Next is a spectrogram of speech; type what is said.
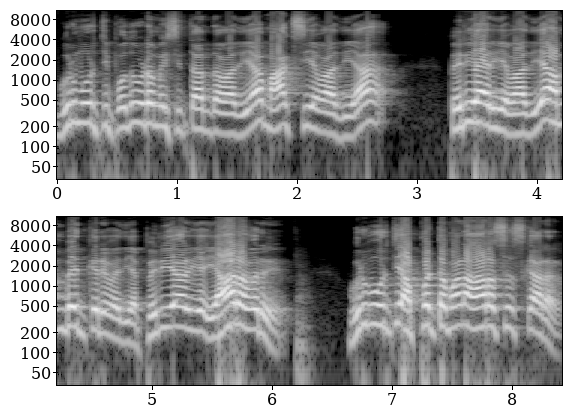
குருமூர்த்தி பொது உடைமை சித்தாந்தவாதியா? மார்க்சியவாதியா? பெரியாரியவாதியா அம்பேத்கரியவாதியா? பெரியாரிய யார் அவர்? குருமூர்த்தி அப்பட்டமான ஆர்எஸ்எஸ்காரர்.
